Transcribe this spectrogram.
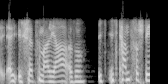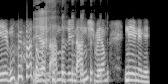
Ich ich schätze mal ja, also ich, ich kann es verstehen, Ja. wenn andere ihn anschwärmen. Nee, nee, nee.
